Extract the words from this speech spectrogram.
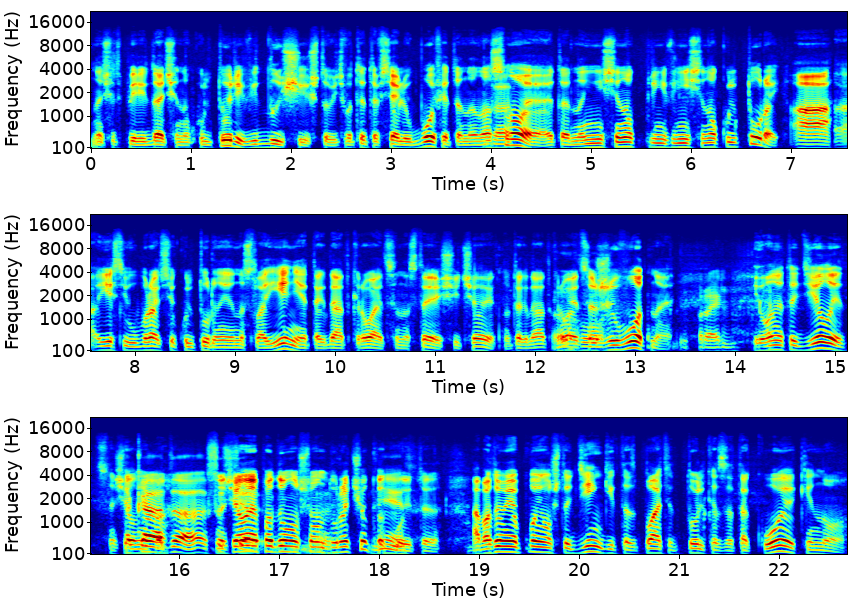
значит, в передаче на культуре ведущий, что ведь вот эта вся любовь, это наносное, это нанесено, принесено культурой. А а если убрать все культурные наслоения, тогда открывается настоящий человек, но тогда открывается Ого. животное. Правильно. И он это делает сначала не Так, а, по- да, Сначала я подумал, что он да. дурачок Нет. какой-то, а потом я понял, что деньги-то платят только за такое кино.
